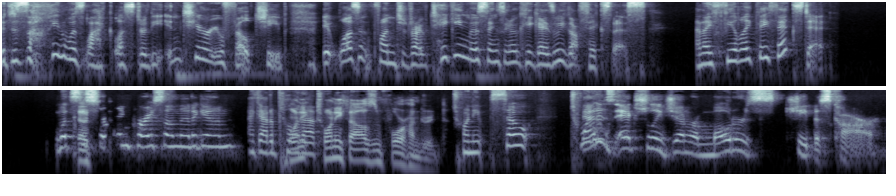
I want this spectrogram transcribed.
The design was lackluster. The interior felt cheap. It wasn't fun to drive. Taking those things, like, okay, guys, we got to fix this. And I feel like they fixed it. What's the starting price on that again? I got to pull 20, it up. 20,400. 20. So 20 That is actually General Motors' cheapest car.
